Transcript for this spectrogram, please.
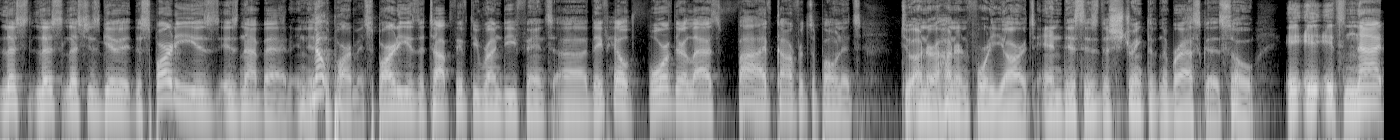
let's let's let's just give it. The Sparty is is not bad in this nope. department. Sparty is a top fifty run defense. Uh, they've held four of their last five conference opponents to under 140 yards, and this is the strength of Nebraska. So it, it, it's not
